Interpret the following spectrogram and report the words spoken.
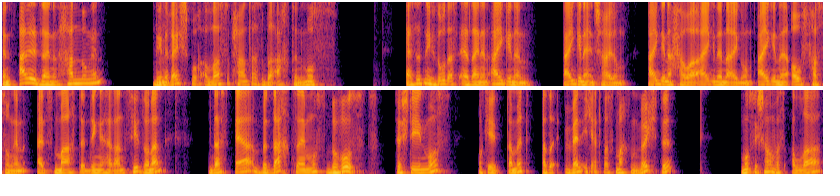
in all seinen Handlungen den mhm. Rechtsspruch Allah subhanahu wa ta'ala beachten muss. Es ist nicht so, dass er seinen eigenen, eigene Entscheidung, eigene Hawa, eigene Neigung, eigene Auffassungen als Maß der Dinge heranzieht, sondern dass er bedacht sein muss, bewusst verstehen muss, okay, damit, also wenn ich etwas machen möchte, muss ich schauen, was Allah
